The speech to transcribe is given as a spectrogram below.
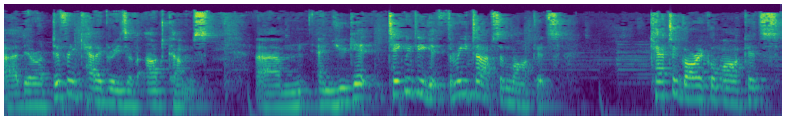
Uh, there are different categories of outcomes. Um, and you get technically you get three types of markets categorical markets,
